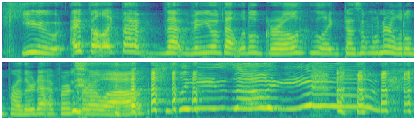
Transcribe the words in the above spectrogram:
cute. I felt like that that video of that little girl who like doesn't want her little brother to ever grow up. She's like, he's so cute.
